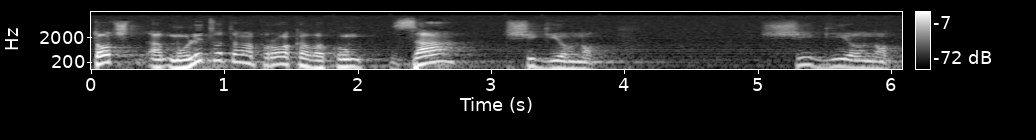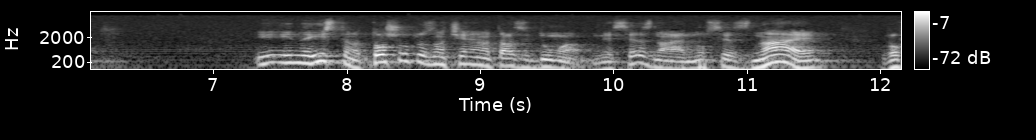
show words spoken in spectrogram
Точ, молитвата на пророка Вакум за Шигионот. Шигионот. И, и наистина, точното значение на тази дума не се знае, но се знае в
